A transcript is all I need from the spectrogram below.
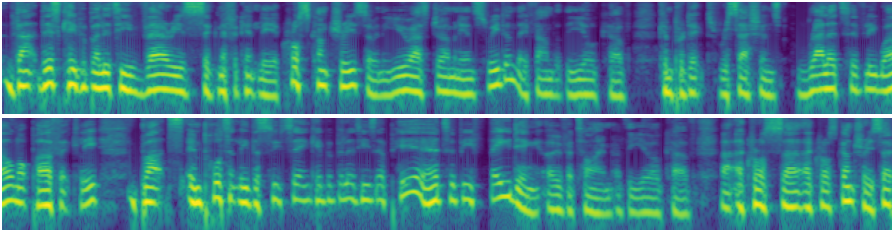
That this capability varies significantly across countries. So in the US, Germany, and Sweden, they found that the yield curve can predict recessions relatively well, not perfectly, but importantly, the soothsaying capabilities appear to be fading over time of the yield curve uh, across uh, across countries. So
